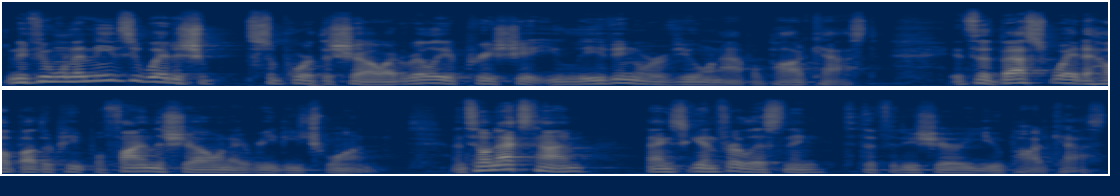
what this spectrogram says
And if you want an easy way to sh- support the show, I'd really appreciate you leaving a review on Apple Podcast. It's the best way to help other people find the show, and I read each one. Until next time, thanks again for listening to the Fiduciary U podcast.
